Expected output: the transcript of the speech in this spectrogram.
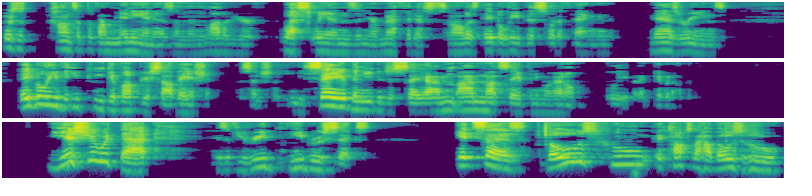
There's a concept of Arminianism, and a lot of your Wesleyans and your Methodists and all this, they believe this sort of thing. And Nazarenes, they believe that you can give up your salvation essentially. You can be saved, and you can just say, I'm, I'm not saved anymore. I don't believe it. I give it up. The issue with that is if you read Hebrews 6, it says those who, it talks about how those who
